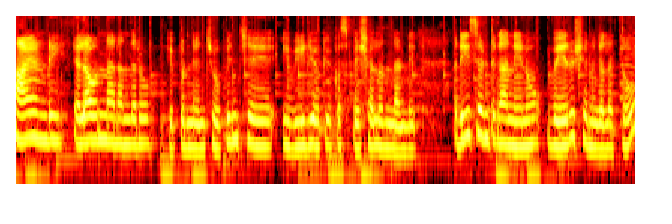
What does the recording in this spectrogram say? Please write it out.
హాయ్ అండి. ఎలా ఉన్నారు అందరూ? ఇప్పుడు నేను చూపించే ఈ వీడియోకి ఒక స్పెషల్ ఉందండి. రీసెంట్గా నేను వేరుశనగలతో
